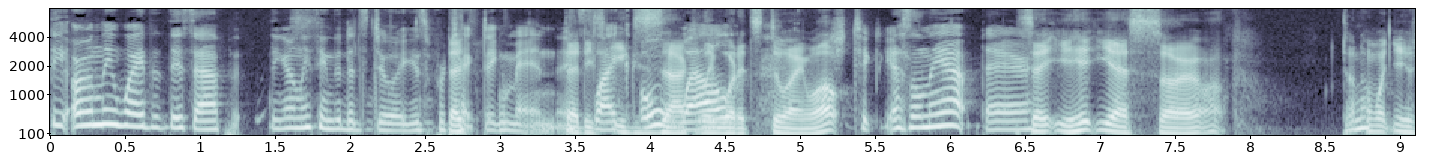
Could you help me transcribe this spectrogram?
the only way that this app, the only thing that it's doing is protecting men. that it's is like, exactly oh, well, what it's doing. Well, ticked yes on the app there. so you hit yes. So uh, don't know what you.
